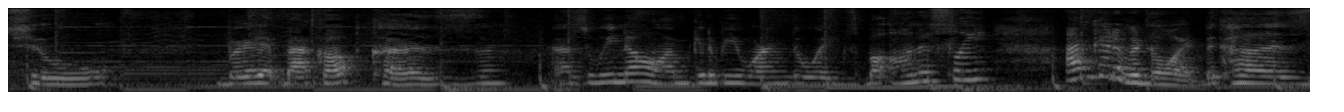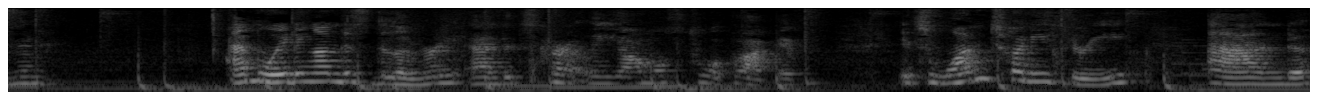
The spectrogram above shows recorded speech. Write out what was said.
to braid it back up because as we know, I'm to be wearing the wigs. But honestly, I'm kind of annoyed because I'm waiting on this delivery and it's currently almost 2 o'clock. It's 1.23 and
